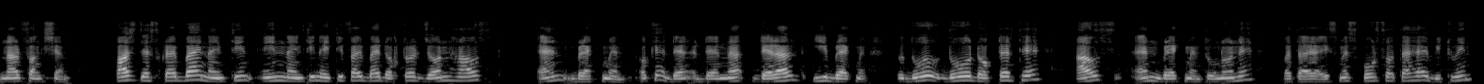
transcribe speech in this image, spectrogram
Nerve function first describe by 19 in 1985 by doctor John House and brackman okay Derald E Brackmann. तो दो दो डॉक्टर थे, हाउस एंड ब्रैकमैन। तो उन्होंने बताया, इसमें स्कोर्स होता है बिटवीन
